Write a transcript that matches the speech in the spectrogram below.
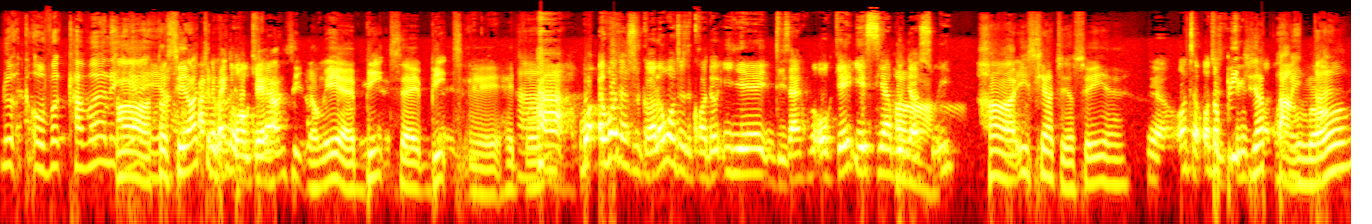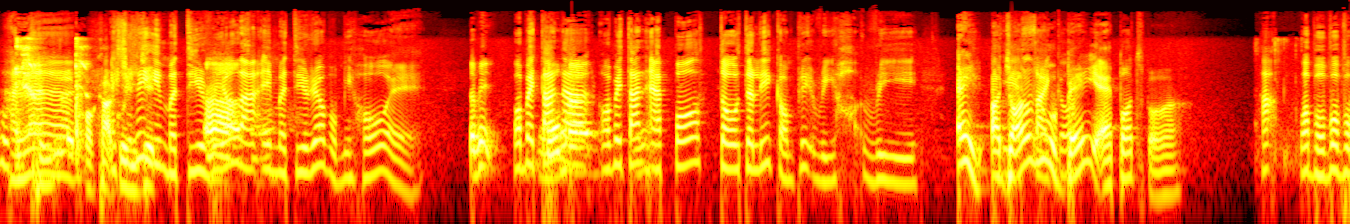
你 over cover 你。啊，就是我这边我嘅系用呢个 Beats 诶 Beats 诶 headphone。啊，我我就是讲啦，我就是看到伊嘅 design OK，伊声比较水。吓，伊声真水嘅。对啊，我就我就比较重咯。系啊，actually material 啦，诶 material 冇咩好诶。 Tapi Orbitan Roma... uh, Orbitan Apple totally complete re re Eh, a John Lu Bay AirPods bro. Ha, wa bo bo bo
